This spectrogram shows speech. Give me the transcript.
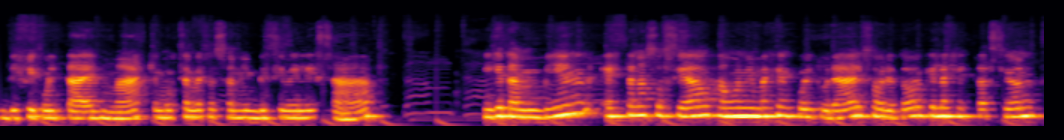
dificultades más que muchas veces son invisibilizadas y que también están asociados a una imagen cultural, sobre todo que la gestación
